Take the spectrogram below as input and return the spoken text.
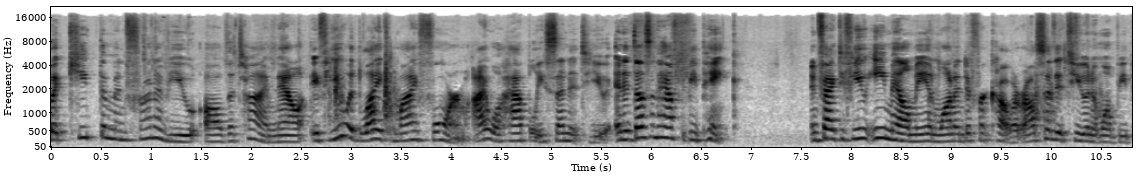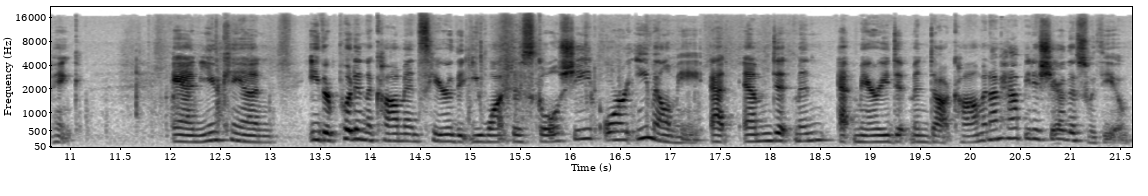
But keep them in front of you all the time. Now, if you would like my form, I will happily send it to you. And it doesn't have to be pink. In fact, if you email me and want a different color, I'll send it to you and it won't be pink. And you can either put in the comments here that you want this goal sheet or email me at mdittman at marydittman.com and I'm happy to share this with you.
